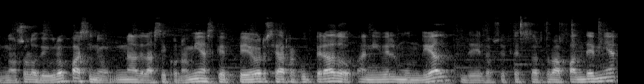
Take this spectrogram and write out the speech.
no solo de Europa, sino una de las economías que peor se ha recuperado a nivel mundial de los efectos de la pandemia.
